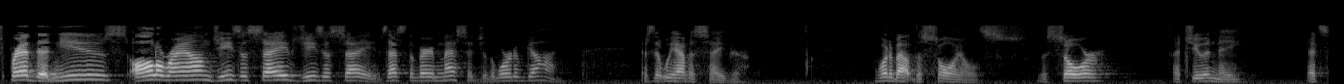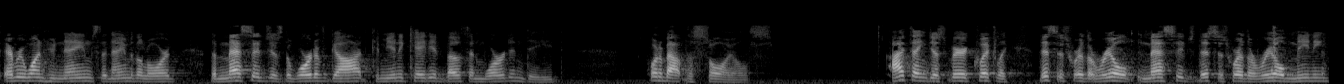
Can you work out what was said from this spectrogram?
Spread the news all around Jesus saves, Jesus saves. That's the very message of the Word of God, is that we have a Savior. What about the soils? The sower, that's you and me. That's everyone who names the name of the Lord. The message is the Word of God, communicated both in word and deed. What about the soils? I think just very quickly, this is where the real message, this is where the real meaning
